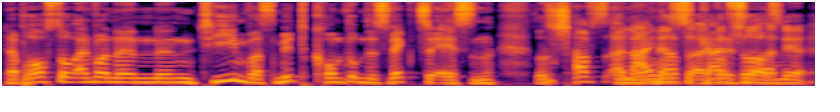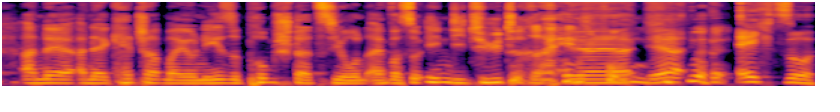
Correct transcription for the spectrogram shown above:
da brauchst du auch einfach ein, Team, was mitkommt, um das wegzuessen. Sonst schaffst du Und alleine hast du keine einfach so Chance. an der, an der, an der Ketchup-Mayonnaise-Pumpstation einfach so in die Tüte rein. Ja, ja, ja, echt so.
